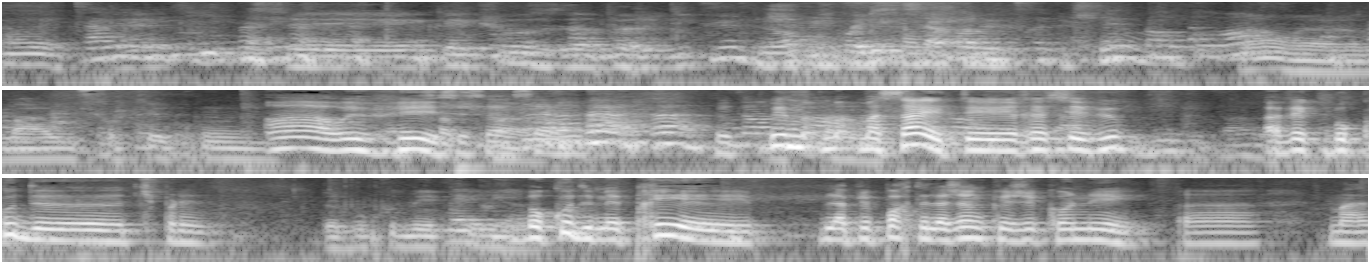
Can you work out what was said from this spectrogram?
Ah oui. C'est quelque chose d'un peu ridicule, non? Vous voyez que ça va Non, euh, bah, Ah oui, oui, c'est ça. ça. Oui, ma- ma- mais ça a été reçu avec beaucoup de. tu peux- De beaucoup de mépris. Beaucoup de mépris et la plupart des gens que je connais. euh, mais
